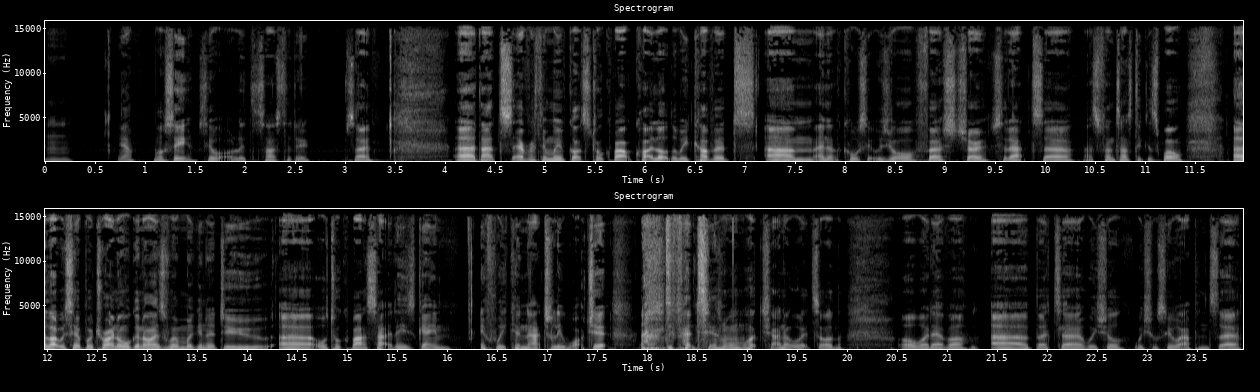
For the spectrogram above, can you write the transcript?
Mm. Yeah, we'll see, see what Ole decides to do. So, uh, that's everything we've got to talk about. Quite a lot that we covered, um, and of course it was your first show, so that's uh, that's fantastic as well. Uh, like we said, we'll try and organise when we're going to do uh, or talk about Saturday's game if we can actually watch it, depending on what channel it's on or whatever. Uh, but uh, we shall we shall see what happens there.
